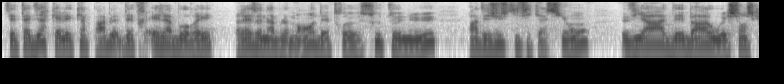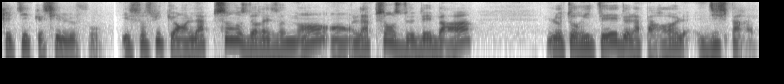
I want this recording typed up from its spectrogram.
c'est-à-dire qu'elle est capable d'être élaborée raisonnablement, d'être soutenue par des justifications via débat ou échange critique s'il le faut. Il s'ensuit qu'en l'absence de raisonnement, en l'absence de débat, l'autorité de la parole disparaît.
